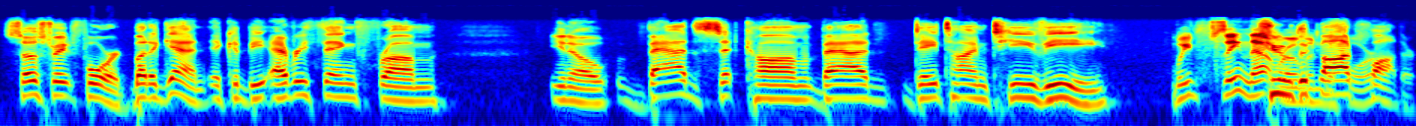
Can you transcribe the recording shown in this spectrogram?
so straightforward. But again, it could be everything from, you know, bad sitcom, bad daytime TV We've seen that to Roman The before. Godfather,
